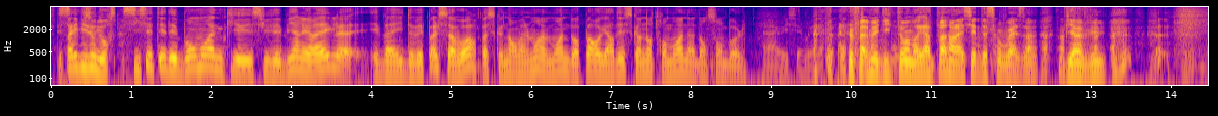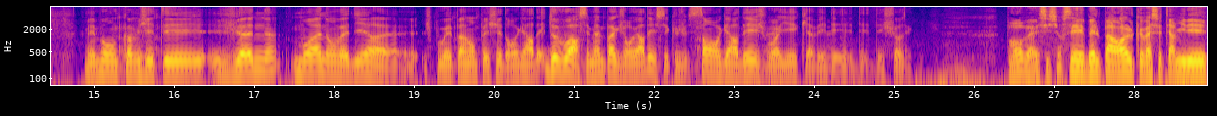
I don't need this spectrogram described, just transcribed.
c'était pas les bisounours. Si c'était des bons moines qui suivaient bien les règles, eh ben, ils ne devaient pas le savoir parce que normalement, un moine ne doit pas regarder ce qu'un autre moine a dans son bol. Ah oui, c'est vrai. le fameux dicton on ne regarde pas dans l'assiette de son voisin. Bien vu. Mais bon, comme j'étais jeune, moine, on va dire, euh, je pouvais pas m'empêcher de regarder. De voir, c'est même pas que je regardais, c'est que je- sans regarder, je voyais qu'il y avait des, des- des choses. Bon, ben, c'est sur ces belles paroles que va se terminer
